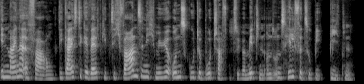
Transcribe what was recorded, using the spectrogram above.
in meiner Erfahrung, die geistige Welt gibt sich wahnsinnig Mühe, uns gute Botschaften zu übermitteln und uns Hilfe zu bieten.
